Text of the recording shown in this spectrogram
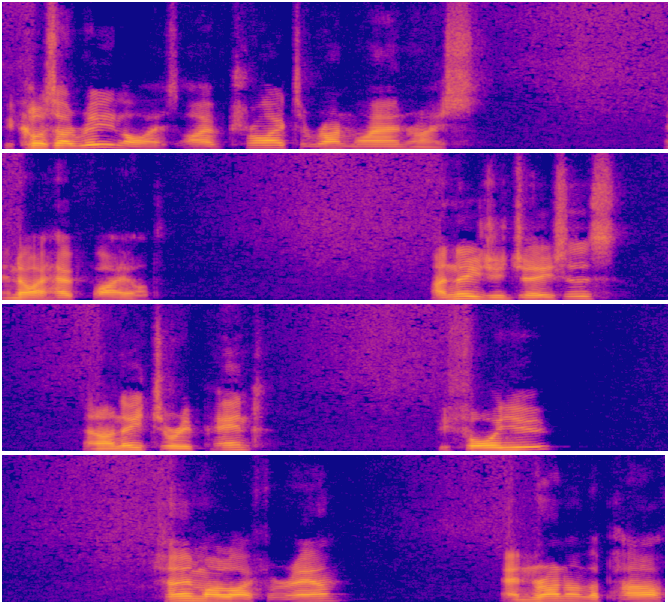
because I realize I have tried to run my own race and I have failed. I need you, Jesus, and I need to repent before you, turn my life around, and run on the path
